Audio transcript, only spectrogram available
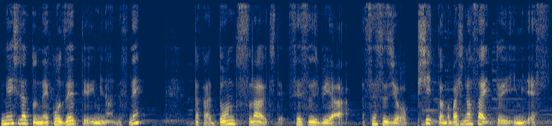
名詞だと猫背っていう意味なんですね。だから don't slouch で背筋や背筋をピシッと伸ばしなさいという意味です。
